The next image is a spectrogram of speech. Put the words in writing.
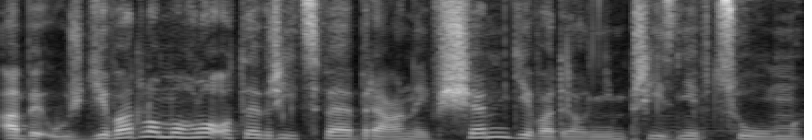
aby už divadlo mohlo otevřít své brány všem divadelním příznivcům.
